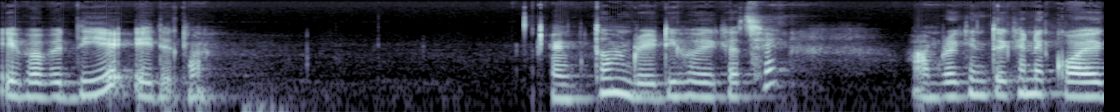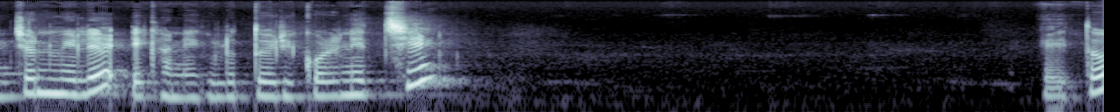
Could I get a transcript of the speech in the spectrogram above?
এভাবে দিয়ে এই দেখুন, একদম রেডি হয়ে গেছে। আমরা কিন্তু এখানে কয়েকজন মিলে এখানে এগুলো তৈরি করে নিচ্ছি। এই তো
